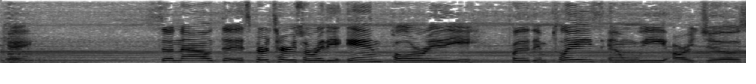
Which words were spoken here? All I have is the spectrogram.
Okay. So now the spare tire is already in. Paul already put it in place and we are just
